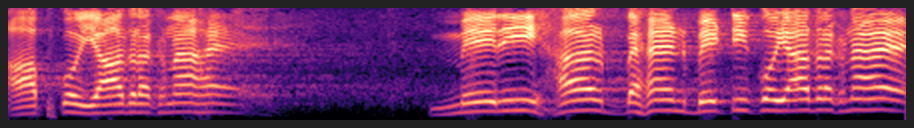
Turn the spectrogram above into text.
आपको याद रखना है, मेरी हर बहन बेटी को याद रखना है।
